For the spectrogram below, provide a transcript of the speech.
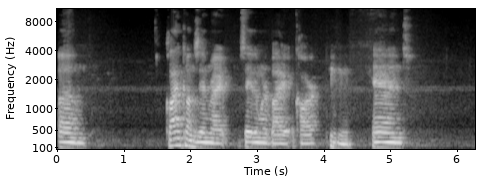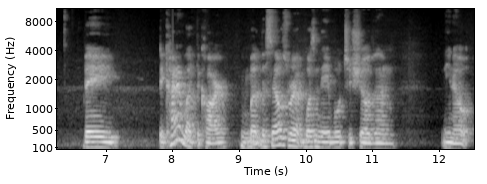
Um, client comes in, right? Say they want to buy a car, mm-hmm. and they they kind of like the car, Mhm. but the sales rep wasn't able to show them, you know,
